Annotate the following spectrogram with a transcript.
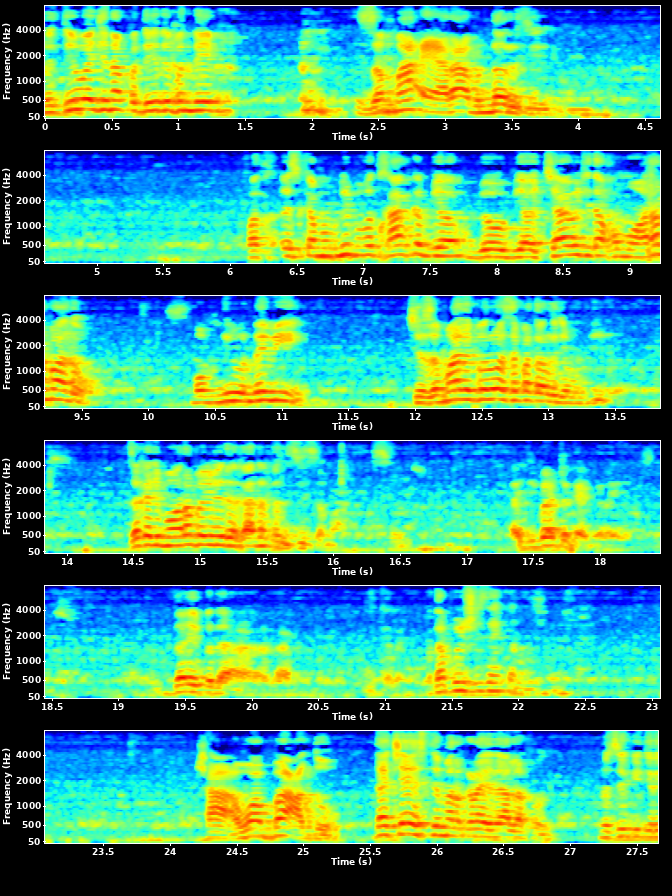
نو دیو جنا په دې د بندې زما اعراب نه رسی فتح اس کا مبنی په فتح کا بیا بیا چاوي چې دا خو معربه ده مبنی او نوی چې زماده پر وسه پتا ورځي مبنی ځکه چې معربه وي دا کنه فرسي سما عجیب ټکا کوي دای په دا دا په شي ځای کنه شا و بعد دا چا استعمال کړی دا لفظ نو څنګه چې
